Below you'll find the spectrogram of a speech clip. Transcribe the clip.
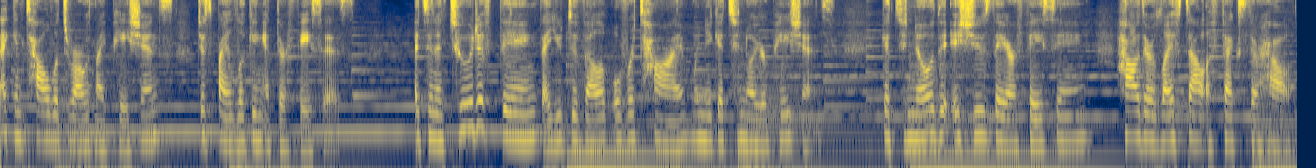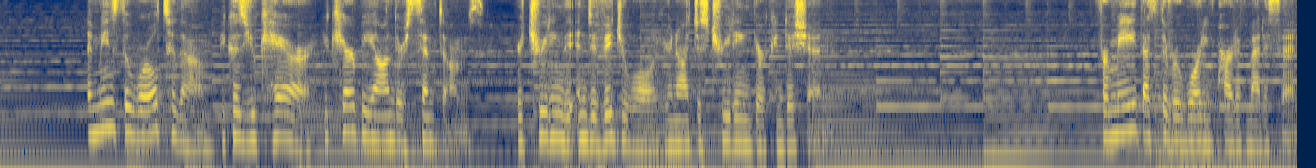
I can tell what's wrong with my patients just by looking at their faces. It's an intuitive thing that you develop over time when you get to know your patients, get to know the issues they are facing, how their lifestyle affects their health. It means the world to them because you care. You care beyond their symptoms. You're treating the individual, you're not just treating their condition. For me, that's the rewarding part of medicine.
